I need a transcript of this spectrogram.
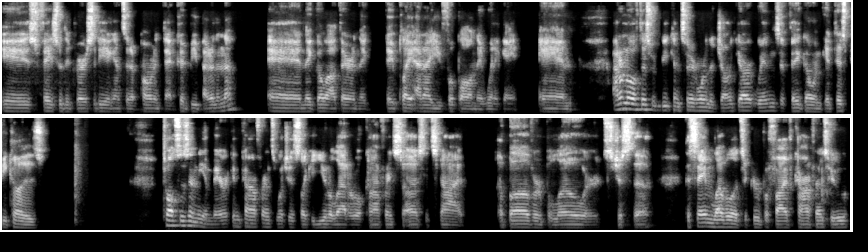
is faced with adversity against an opponent that could be better than them and they go out there and they they play NIU football and they win a game. And I don't know if this would be considered one of the junkyard wins if they go and get this because Tulsa's in the American Conference, which is like a unilateral conference to us. It's not above or below, or it's just the the same level. It's a group of five conference who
